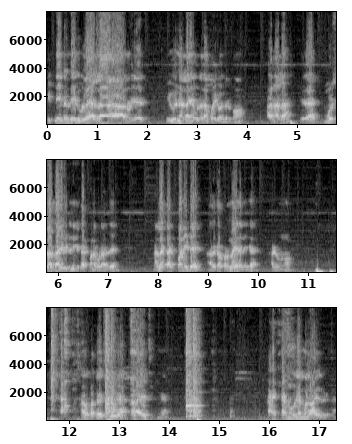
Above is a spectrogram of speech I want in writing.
கிட்னின்றது இது உள்ள எல்லா அதனுடைய யூரின் எல்லாம் உள்ள தான் போயிட்டு வந்திருக்கோம். அதனால் இதை முழுசாக கழுவிட்டு நீங்கள் கட் பண்ணக்கூடாது. நல்லா கட் பண்ணிவிட்டு அதுக்கப்புறம் தான் இதை நீங்கள் கழுவணும். ஸ்டவ் பற்ற வச்சுக்கோங்க. கடாய் வச்சுக்கோங்க. கரெக்டாக நூறு எம்எல் ஆயில் விடுங்க.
